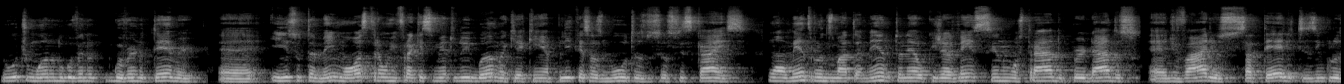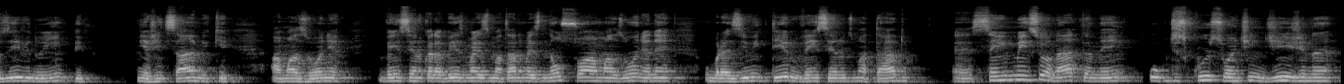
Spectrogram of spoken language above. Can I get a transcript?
no último ano do governo, governo Temer. É, e isso também mostra um enfraquecimento do IBAMA, que é quem aplica essas multas dos seus fiscais. Um aumento no desmatamento, né, o que já vem sendo mostrado por dados é, de vários satélites, inclusive do INPE. E a gente sabe que a Amazônia vem sendo cada vez mais desmatada, mas não só a Amazônia, né? O Brasil inteiro vem sendo desmatado. É, sem mencionar também o discurso anti-indígena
